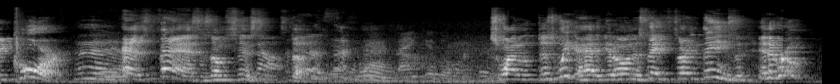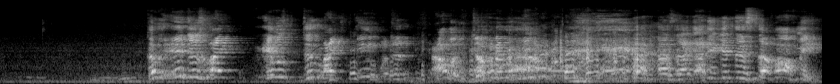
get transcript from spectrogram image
record as fast as I'm sensing stuff. Thank you, Lord. That's why this week I had to get on and say certain things in the group. Cause it just like it was just like I was jumping around. I said, I gotta get this stuff off me.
